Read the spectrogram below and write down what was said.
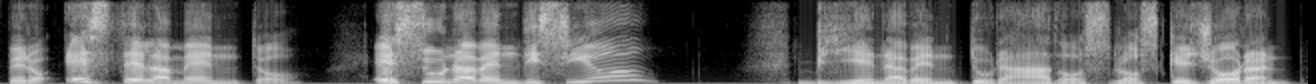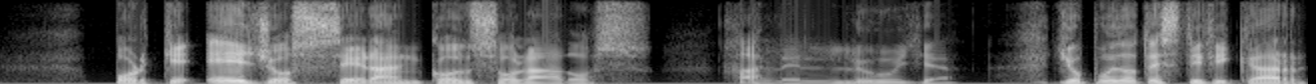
Pero este lamento es una bendición. Bienaventurados los que lloran, porque ellos serán consolados. Aleluya. Yo puedo testificar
